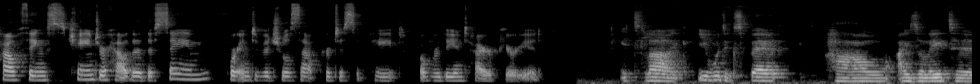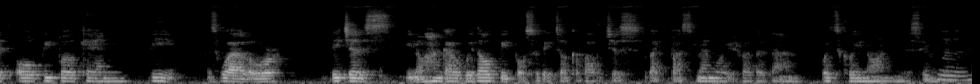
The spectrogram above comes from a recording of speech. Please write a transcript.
how things change or how they're the same for individuals that participate over the entire period. It's like you would expect how isolated all people can be as well or they just you know hang out with all people so they talk about just like past memories rather than what's going on in the same mm-hmm.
